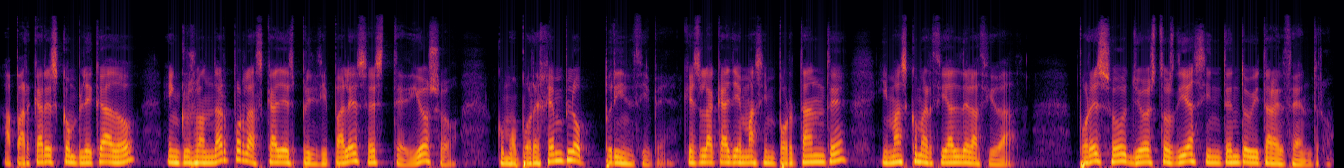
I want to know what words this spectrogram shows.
Aparcar es complicado e incluso andar por las calles principales es tedioso, como por ejemplo Príncipe, que es la calle más importante y más comercial de la ciudad. Por eso yo estos días intento evitar el centro.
